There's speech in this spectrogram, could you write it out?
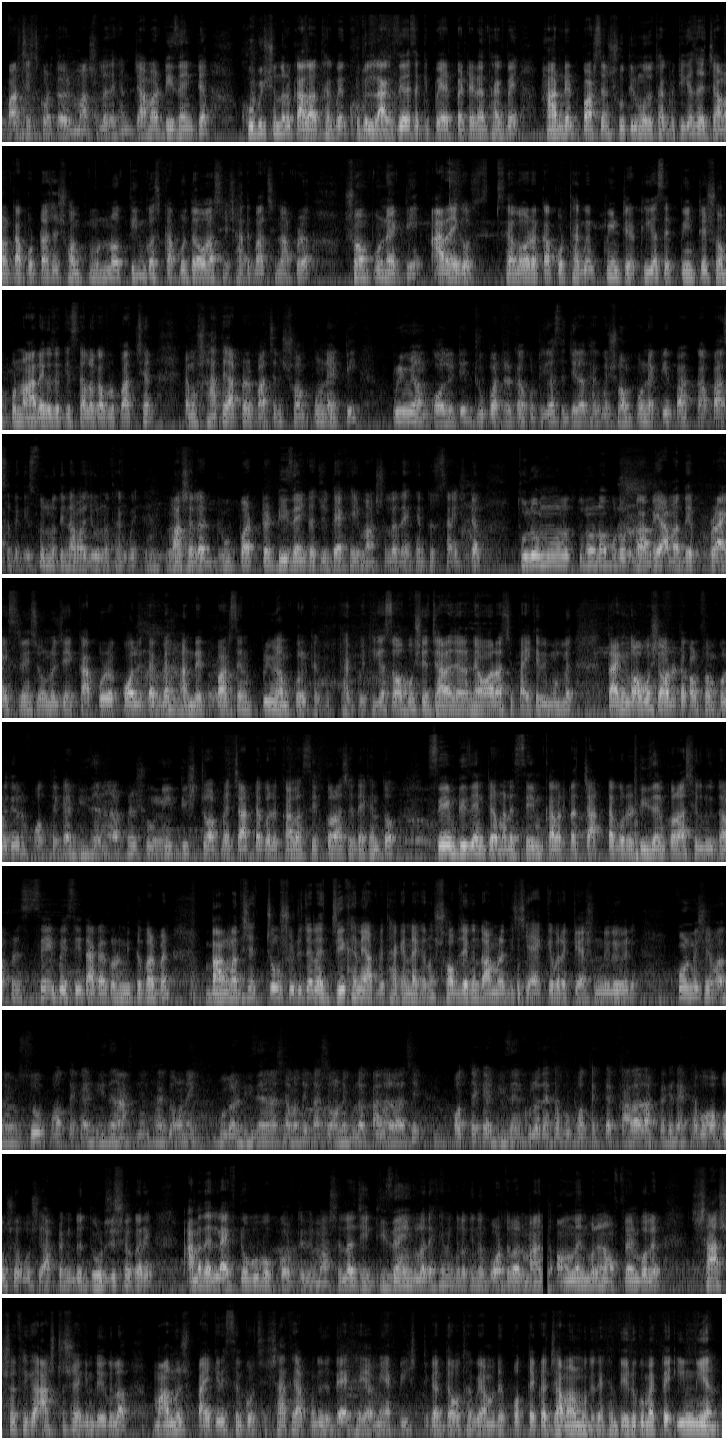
পারচেজ করতে পারেন আসলে দেখেন, জামার ডিজাইনটা খুবই সুন্দর কালার থাকবে, খুবই লাক্সারিয়াস একটি প্যাটার্নে থাকবে হান্ড্রেড পার্সেন্ট সুতির মধ্যে থাকবে, ঠিক আছে? জামার কাপড়টা আছে সম্পূর্ণ তিন গজ কাপড় দেওয়া আছে সাথে পাচ্ছেন আপনারা সম্পূর্ণ একটি আড়াই গজ সালোয়ারের কাপড় থাকবে প্রিন্টের ঠিক আছে? প্রিন্টের সম্পূর্ণ আড়াই গজ একটি স্যালোয়ার কাপড় পাচ্ছেন এবং সাথে আপনারা পাচ্ছেন সম্পূর্ণ একটি প্রিমিয়াম কোয়ালিটির ডুপাটের কাপড় ঠিক আছে? যেটা থাকবে সম্পূর্ণ একটি পাক্কা পাশে থেকে সুন্নতি নামাজ থাকবে। মাসাল্লাহ ডুপারটার ডিজাইনটা যদি দেখাই মাসাল্লাহ দেখেন তো সাইজটা তুলনামূলক তুলনামূলকভাবে আমাদের প্রাইস রেঞ্জ অনুযায়ী কাপড়ের কোয়ালিটি থাকবে হান্ড্রেড পার্সেন্ট প্রিমিয়াম কোয়ালিটি থাকবে ঠিক আছে? অবশ্যই যারা যারা নেওয়ার আছে পাইকারি মূল্যে, তারা কিন্তু অবশ্যই অর্ডারটা কনফার্ম করে দেবেন। প্রত্যেকটা ডিজাইনের আপনার সুনির্দিষ্ট আপনার চারটা করে কালার সেট করা আছে, দেখেন তো? সেম ডিজাইনটা মানে সেম কালারটা চারটা করে ডিজাইন করা আছে সেগুলো কিন্তু আপনি সেই বেশি টাকা করে নিতে পারবেন। বাংলাদেশের চৌষট্টি জেলায় যেখানে আপনি থাকেন না কেন, সব জায়গায় কিন্তু আমরা দিচ্ছি একেবারে ক্যাশ অন ডেলিভারি কন্ডিশনের মাধ্যমে। সো প্রত্যেকটা ডিজাইন আসলে থাকবে। অনেকগুলো ডিজাইন আছে আমাদের কাছে, অনেকগুলো কালার আছে। প্রত্যেকটা ডিজাইন খুলে দেখাবো, প্রত্যেকটা কালার আপনাকে দেখাবো। অবশ্যই অবশ্যই আপনাকে কিন্তু ধৈর্য সহকারে আমাদের লাইফটা উপভোগ করতে হবে। মাসাল্লাহ যে ডিজাইনগুলো দেখেন, এগুলো কিন্তু বর্তমান মানুষ অনলাইন বলেন অফলাইন বলেন, সাতশো থেকে আটশোশো কিন্তু এগুলো মানুষ পাইকারি সেল করছে। সাথে আপনাকে দেখাই আমি, একটা স্টিকার দেওয়া থাকবে আমাদের প্রত্যেকটা জামার মধ্যে। দেখেন তো এরকম একটা ইন্ডিয়ান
